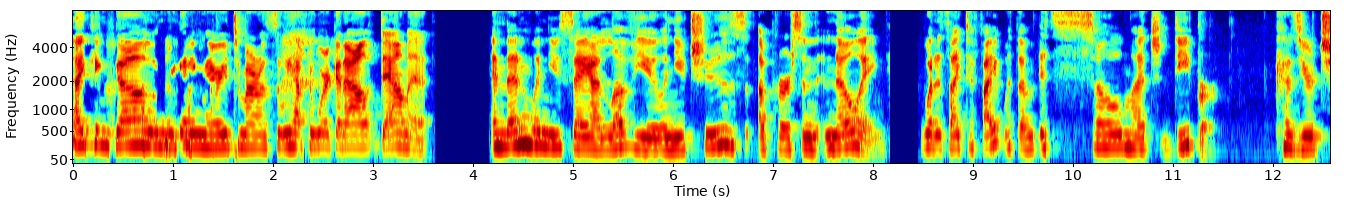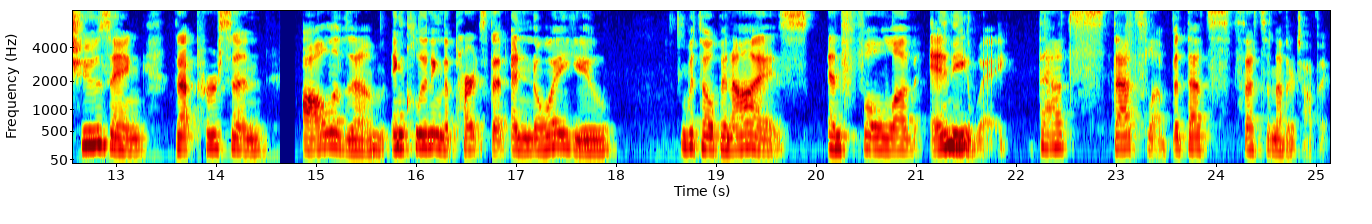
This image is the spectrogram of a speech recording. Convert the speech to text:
I can go. And we're getting married tomorrow. So we have to work it out. Damn it. And then when you say, I love you, and you choose a person knowing what it's like to fight with them, it's so much deeper because you're choosing that person, all of them, including the parts that annoy you, with open eyes and full love anyway. That's that's love, but that's that's another topic.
